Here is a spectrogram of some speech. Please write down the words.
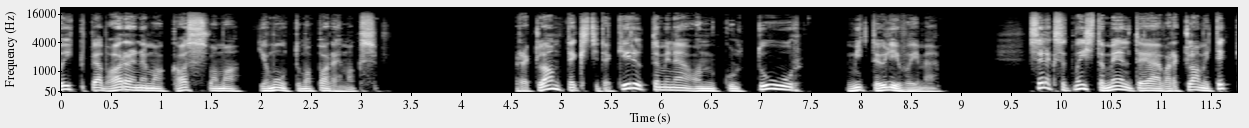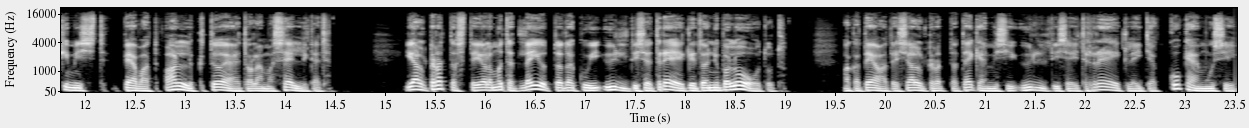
kõik peab arenema, kasvama ja muutuma paremaks. reklaamtekstide kirjutamine on kultuur, mitte ülivõime. selleks, et mõista meeldejääva reklaami tekkimist, peavad algtõed olema selged. jalgratast ei ole mõtet leiutada, kui üldised reeglid on juba loodud. Aga teades jalgratta tegemisi üldiseid reegleid ja kogemusi,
